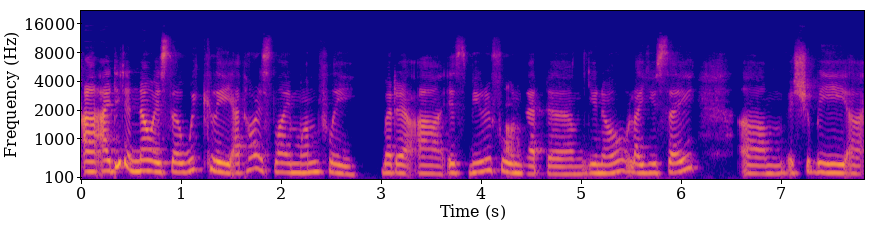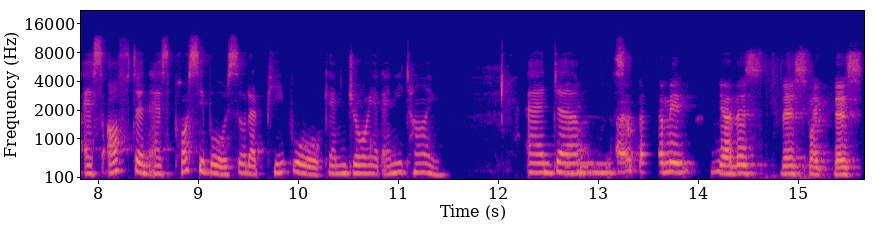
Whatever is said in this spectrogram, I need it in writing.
Uh, I didn't know it's a weekly. I thought it's like monthly but uh, it's beautiful uh. that um, you know like you say um, it should be uh, as often as possible so that people can join at any time and um, mm-hmm. I, I, mean yeah there's there's like there's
